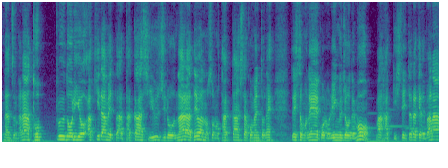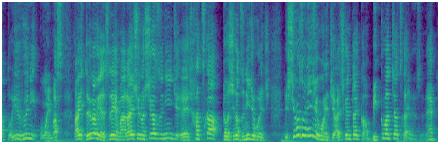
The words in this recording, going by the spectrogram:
う、なんつうのかな、トッププ取りを諦めた高橋裕次郎ならではのその達観したコメントね、ぜひともね、このリング上でも、まあ、発揮していただければな、というふうに思います。はい、というわけでですね、まあ、来週の7月20、えー、20日と4月25日。で、7月25日、愛知県体育館はビッグマッチ扱いなんですよね。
